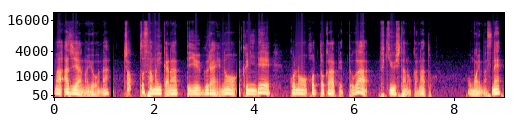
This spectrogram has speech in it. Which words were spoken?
まあアジアのようなちょっと寒いかなっていうぐらいの国でこのホットカーペットが普及したのかなと思いますね。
